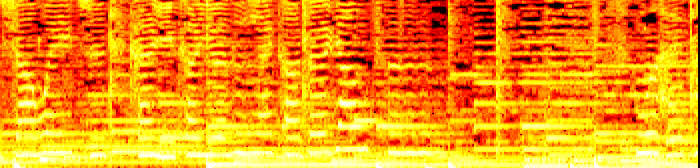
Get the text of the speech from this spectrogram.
下位置，看一看原来他的样子。我害怕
